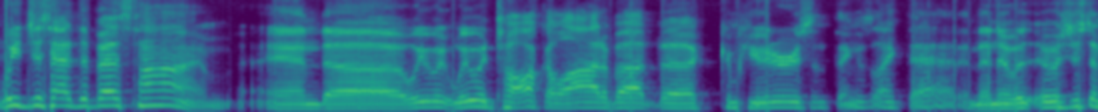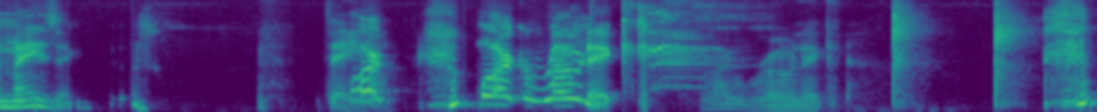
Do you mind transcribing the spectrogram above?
we just had the best time, and uh, we would we would talk a lot about uh, computers and things like that, and then it was it was just amazing. Damn. Mark Mark Ronick. Ironic.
